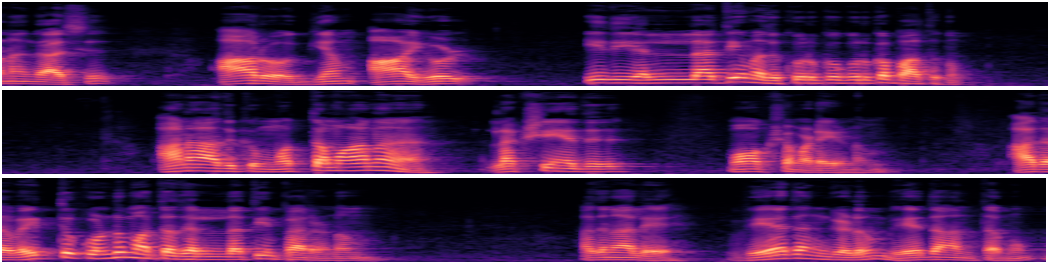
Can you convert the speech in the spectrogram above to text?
பணங்காசு ஆரோக்கியம் ஆயுள் இது எல்லாத்தையும் அது குறுக்க குறுக்க பார்த்துக்கும். ஆனால் அதுக்கு மொத்தமான லட்சியம் எது? மோட்சம் அடையணும். அதை வைத்துக்கொண்டு மற்றது எல்லாத்தையும் பெறணும். அதனாலே வேதங்களும் வேதாந்தமும்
